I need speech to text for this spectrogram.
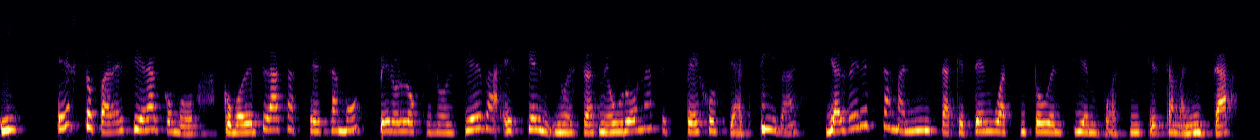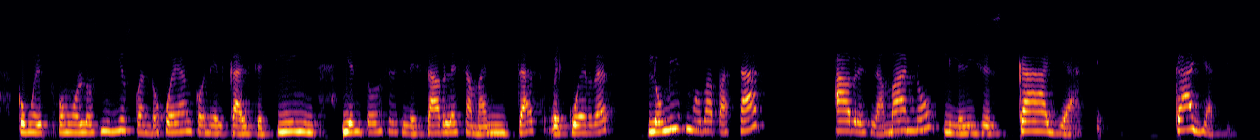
Y esto pareciera como, como de Plaza Sésamo, pero lo que nos lleva es que nuestras neuronas espejos se activan y al ver esta manita que tengo aquí todo el tiempo, así que esta manita, como, como los niños cuando juegan con el calcetín y entonces les habla esa manita, ¿recuerdas? Lo mismo va a pasar, abres la mano y le dices, cállate, cállate.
